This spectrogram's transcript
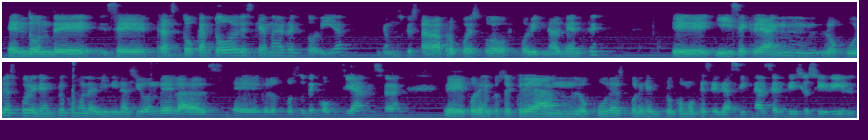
En donde se trastoca todo el esquema de rectoría, digamos que estaba propuesto originalmente, eh, y se crean locuras, por ejemplo, como la eliminación de, las, de los puestos de confianza, por ejemplo, se crean locuras, por ejemplo, como que se le asigna al servicio civil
